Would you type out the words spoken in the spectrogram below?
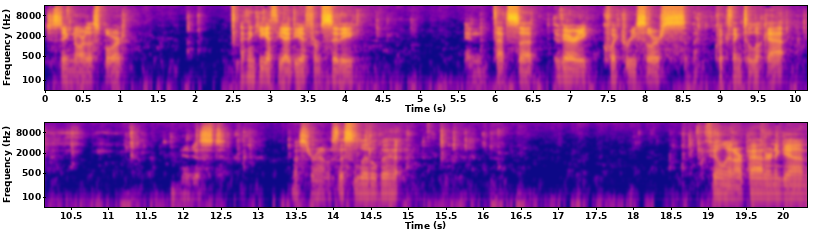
just ignore this board. I think you get the idea from City and that's a very quick resource, a quick thing to look at. And just mess around with this a little bit. Fill in our pattern again.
